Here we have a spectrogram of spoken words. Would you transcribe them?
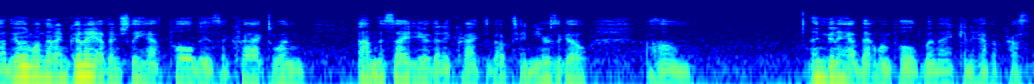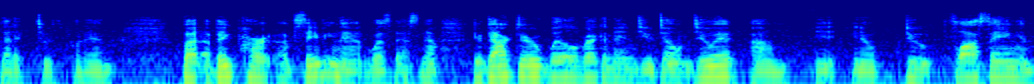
Uh, the only one that I'm going to eventually have pulled is a cracked one on the side here that I cracked about 10 years ago. Um, I'm going to have that one pulled when I can have a prosthetic tooth put in. But a big part of saving that was this. Now, your doctor will recommend you don't do it. Um, you, you know, do flossing and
